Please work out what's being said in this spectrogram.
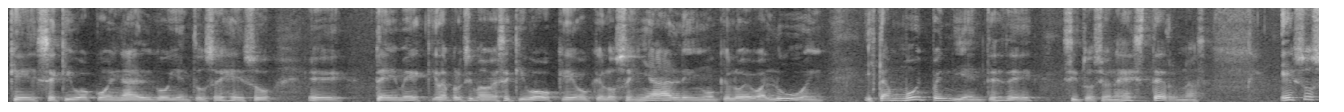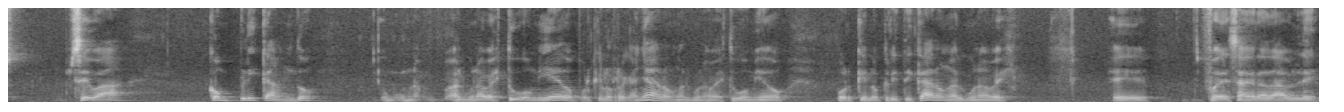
que se equivocó en algo y entonces eso eh, teme que la próxima vez se equivoque o que lo señalen o que lo evalúen y están muy pendientes de situaciones externas, esos se va complicando. alguna vez tuvo miedo porque lo regañaron, alguna vez tuvo miedo porque lo criticaron, alguna vez eh, fue desagradable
